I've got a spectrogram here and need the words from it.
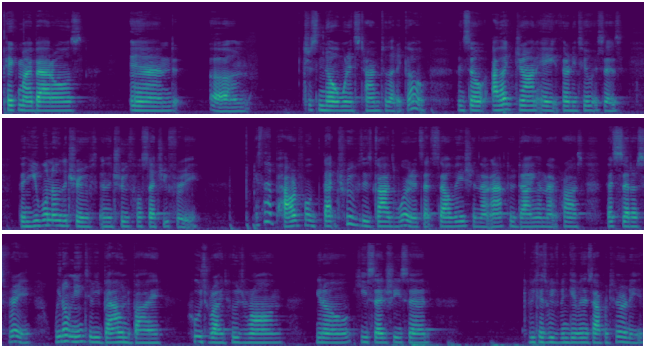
pick my battles, and um, just know when it's time to let it go. And so I like John 8 32. It says, Then you will know the truth, and the truth will set you free. Isn't that powerful? That truth is God's word. It's that salvation, that act of dying on that cross that set us free. We don't need to be bound by who's right, who's wrong. You know, he said, she said because we've been given this opportunity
